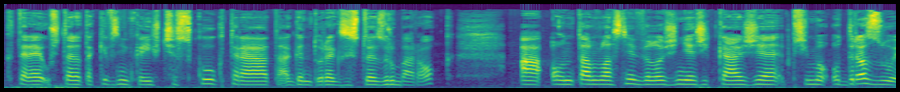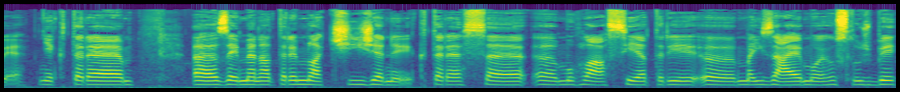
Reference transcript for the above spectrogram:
které už teda taky vznikají v Česku, která ta agentura existuje zhruba rok a on tam vlastně vyloženě říká, že přímo odrazuje některé, eh, zejména tedy mladší ženy, které se eh, mu hlásí a tedy eh, mají zájem o jeho služby,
